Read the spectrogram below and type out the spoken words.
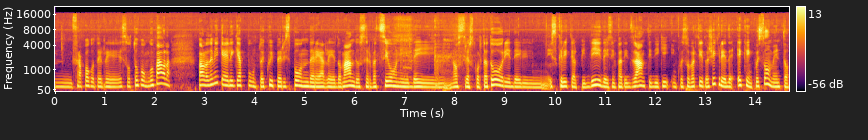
Mm, fra poco te le sottopongo Paola. Paola De Micheli che appunto è qui per rispondere alle domande, osservazioni dei nostri ascoltatori, degli iscritti al PD, dei simpatizzanti, di chi in questo partito ci crede e che in questo momento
